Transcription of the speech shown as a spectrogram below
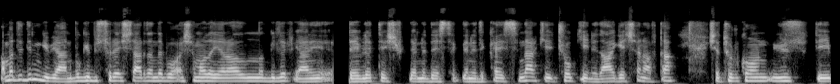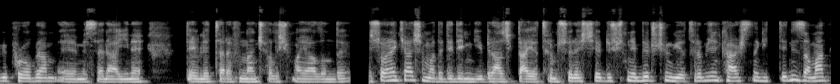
Ama dediğim gibi yani bu gibi süreçlerden de bu aşamada yararlanabilir. Yani devlet teşviklerine, desteklerine dikkat etsinler ki çok yeni. Daha geçen hafta işte Turkon 100 diye bir program e, mesela yine devlet tarafından çalışmaya alındı. Sonraki aşamada dediğim gibi birazcık daha yatırım süreçleri düşünebilir. Çünkü yatırımcının karşısına gittiğiniz zaman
